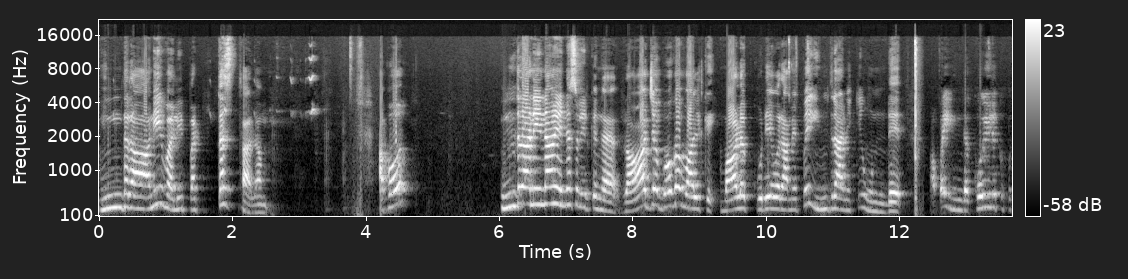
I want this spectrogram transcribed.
இந்திராணி வழிபட்ட ஸ்தலம். அப்போ இந்திராணினா என்ன சொல்லியிருக்குங்க? ராஜபோக வாழ்க்கை. வாழக்கூடிய ஒரு அமைப்பு இந்திராணிக்கு உண்டு. அப்ப இந்த கோயிலுக்கு ப-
